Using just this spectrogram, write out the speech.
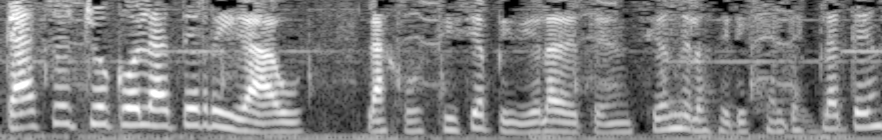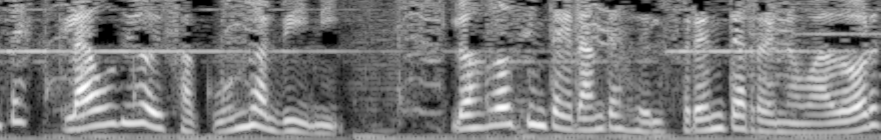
Caso Chocolate Rigau. La justicia pidió la detención de los dirigentes platenses Claudio y Facundo Albini. Los dos integrantes del Frente Renovador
